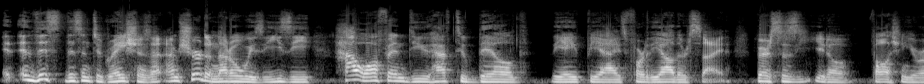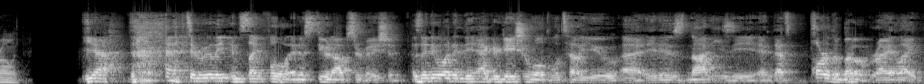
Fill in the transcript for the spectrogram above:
And, and this this integrations, I'm sure they're not always easy. How often do you have to build the APIs for the other side versus you know polishing your own? Yeah, that's a really insightful and astute observation. As anyone in the aggregation world will tell you, uh, it is not easy, and that's part of the moat, right? Like,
